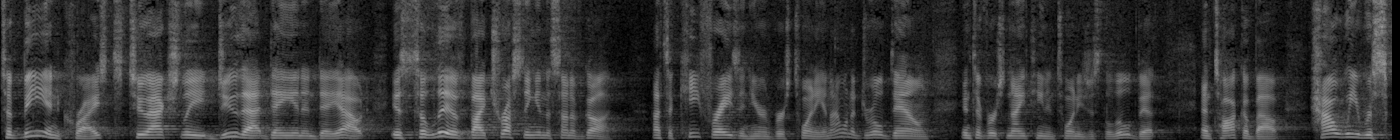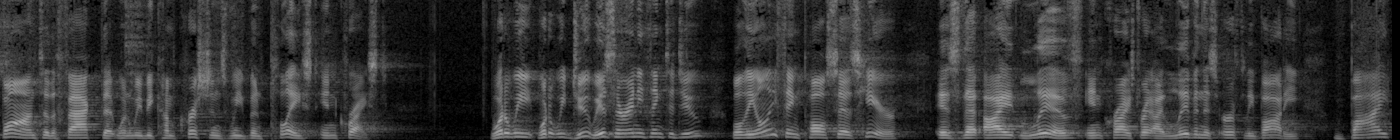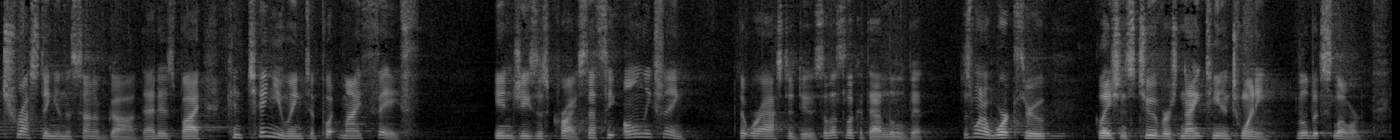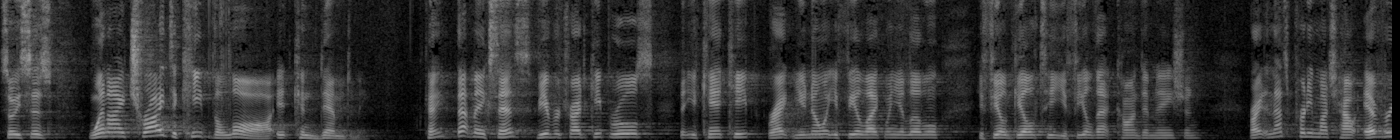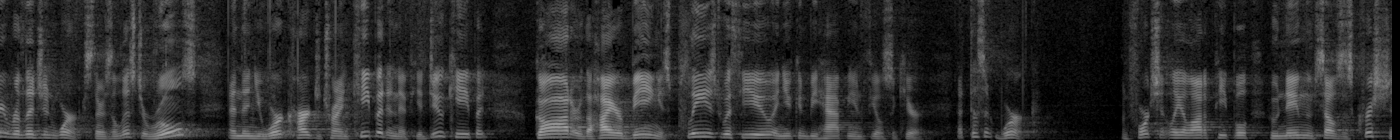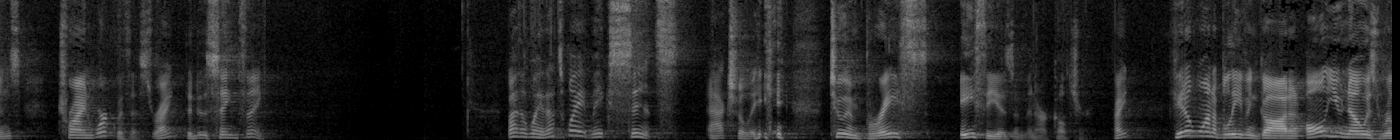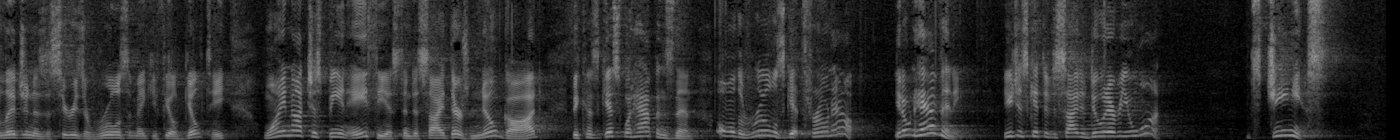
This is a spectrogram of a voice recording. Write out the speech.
To be in Christ, to actually do that day in and day out, is to live by trusting in the Son of God. That's a key phrase in here in verse 20. And I want to drill down into verse 19 and 20 just a little bit and talk about how we respond to the fact that when we become Christians, we've been placed in Christ. What do we, what do, we do? Is there anything to do? Well, the only thing Paul says here is that I live in Christ, right? I live in this earthly body by trusting in the Son of God. That is, by continuing to put my faith in Jesus Christ. That's the only thing that we're asked to do. So let's look at that a little bit. Just want to work through Galatians 2, verse 19 and 20, a little bit slower. So he says, When I tried to keep the law, it condemned me. Okay? That makes sense. Have you ever tried to keep rules that you can't keep, right? You know what you feel like when you're little. You feel guilty. You feel that condemnation, right? And that's pretty much how every religion works. There's a list of rules, and then you work hard to try and keep it. And if you do keep it, God or the higher being is pleased with you, and you can be happy and feel secure. That doesn't work. Unfortunately, a lot of people who name themselves as Christians try and work with this, right? They do the same thing. By the way, that's why it makes sense, actually, to embrace atheism in our culture, right? If you don't want to believe in God and all you know is religion is a series of rules that make you feel guilty, why not just be an atheist and decide there's no God? Because guess what happens then? All the rules get thrown out. You don't have any. You just get to decide to do whatever you want. It's genius.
